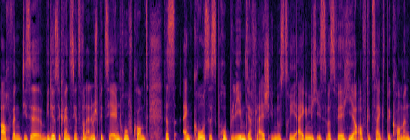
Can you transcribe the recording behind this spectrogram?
auch wenn diese Videosequenzen jetzt von einem speziellen Hof kommt, das ein großes Problem der Fleischindustrie eigentlich ist, was wir hier aufgezeigt bekommen.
